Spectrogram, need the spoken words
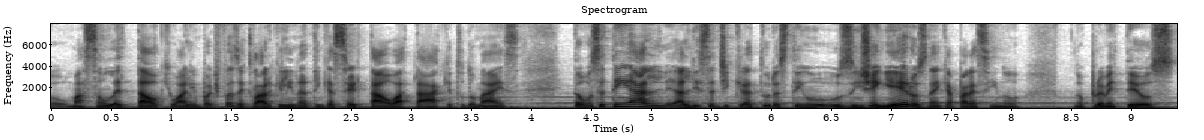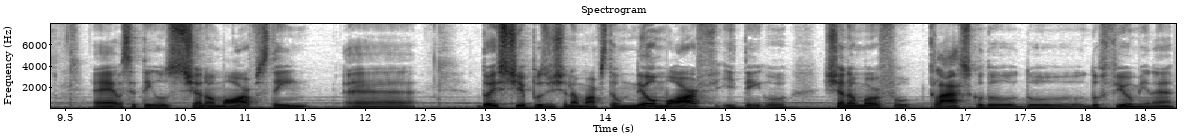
uma ação letal que o alien pode fazer. Claro que ele ainda tem que acertar o ataque e tudo mais. Então você tem a, a lista de criaturas, tem os engenheiros, né, que aparecem no, no Prometheus. É, você tem os Xenomorphs, tem é, dois tipos de Xenomorphs. Tem o Neomorph e tem o Xenomorfo clássico do, do, do filme, né?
